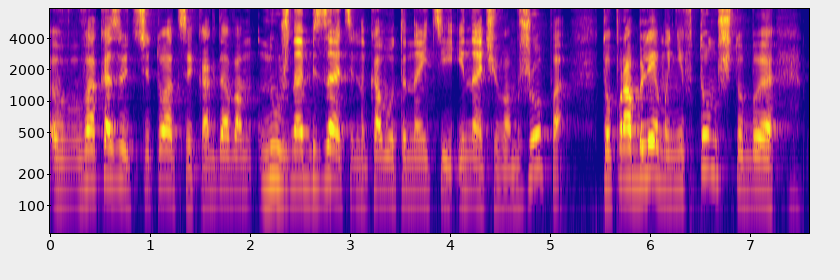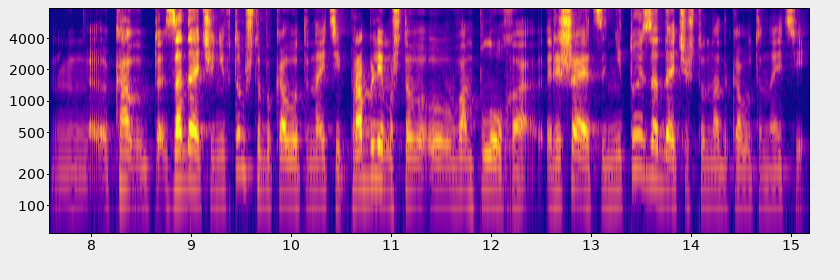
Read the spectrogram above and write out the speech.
вы оказываетесь в ситуации, когда вам нужно обязательно кого-то найти, иначе вам жопа, то проблема не в том, чтобы... Задача не в том, чтобы кого-то найти. Проблема, что э, вам плохо, решается не той задачей, что надо кого-то найти,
